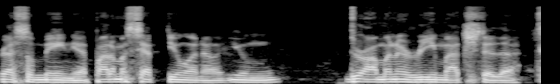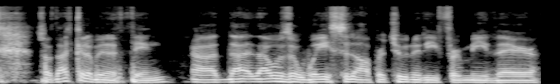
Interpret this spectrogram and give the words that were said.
WrestleMania para ma-set yung ano yung drama na rematch nila. So that could have been a thing. Uh, that that was a wasted opportunity for me there.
